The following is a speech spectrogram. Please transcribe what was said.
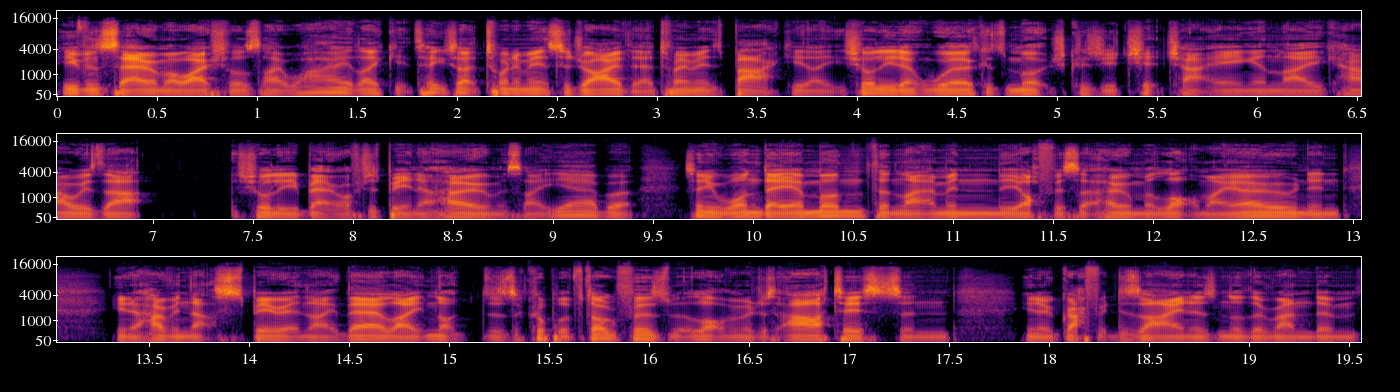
even Sarah, my wife, she was like, "Why? Like it takes like twenty minutes to drive there, twenty minutes back. You're like surely you don't work as much because you're chit chatting and like how is that? Surely you're better off just being at home." It's like, yeah, but it's only one day a month, and like I'm in the office at home a lot on my own, and you know having that spirit and like they're like not there's a couple of photographers, but a lot of them are just artists and you know graphic designers and other random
